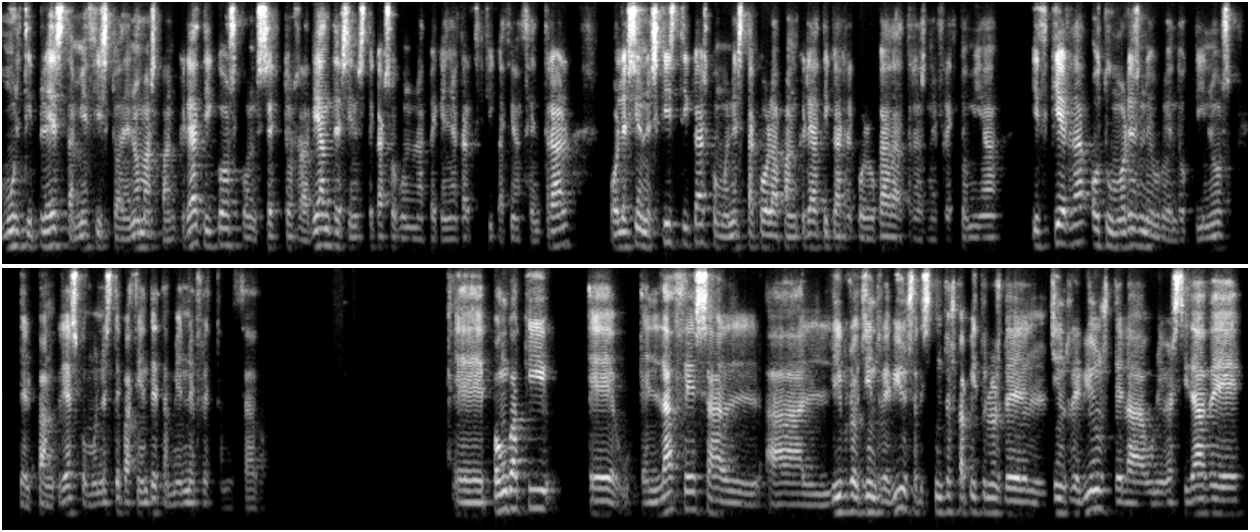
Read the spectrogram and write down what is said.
múltiples, también cistoadenomas pancreáticos con septos radiantes y en este caso con una pequeña calcificación central, o lesiones quísticas como en esta cola pancreática recolocada tras nefrectomía izquierda, o tumores neuroendocrinos del páncreas, como en este paciente también nefrectomizado. Eh, pongo aquí eh, enlaces al, al, libro Gene Reviews, a distintos capítulos del Gene Reviews de la Universidad de,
